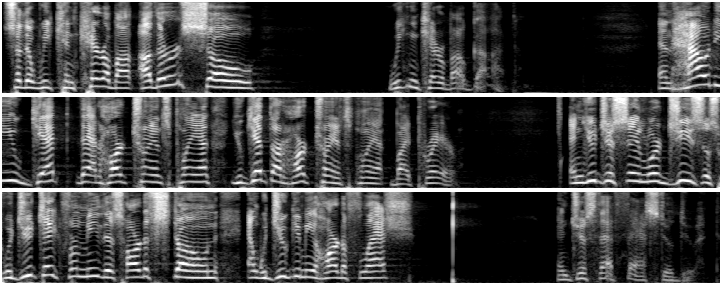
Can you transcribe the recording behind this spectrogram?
So that we can care about others. So we can care about God. And how do you get that heart transplant? You get that heart transplant by prayer and you just say, Lord Jesus, would you take from me this heart of stone and would you give me a heart of flesh? And just that fast, he'll do it.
